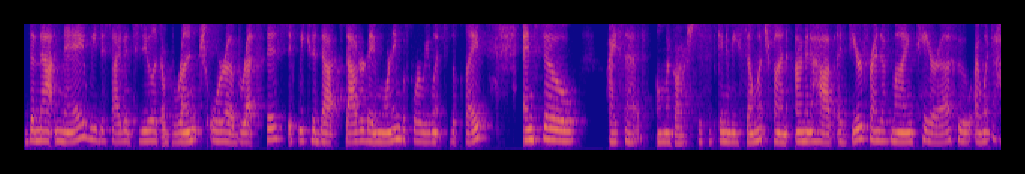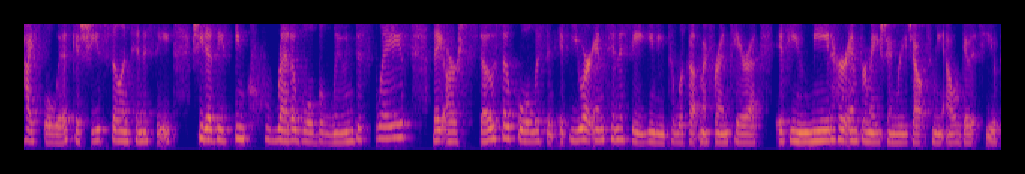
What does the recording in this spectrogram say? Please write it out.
the matinee, we decided to do like a brunch or a breakfast if we could that Saturday morning before we went to the play. And so I said, Oh my gosh, this is going to be so much fun. I'm going to have a dear friend of mine, Tara, who I went to high school with because she's still in Tennessee. She does these incredible balloon displays. They are so, so cool. Listen, if you are in Tennessee, you need to look up my friend Tara. If you need her information, reach out to me. I will give it to you.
